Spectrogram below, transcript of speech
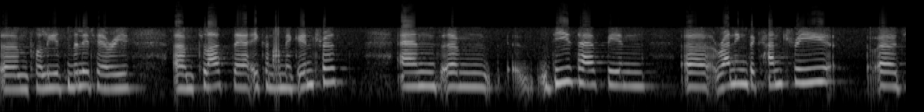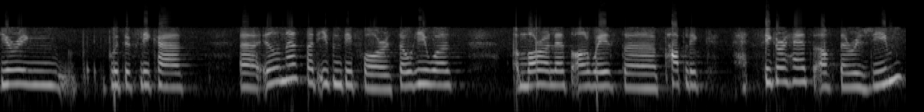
um, police, military, um, plus their economic interests. And um, these have been uh, running the country uh, during Bouteflika's uh, illness, but even before. So he was more or less always the public figurehead of the regime,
